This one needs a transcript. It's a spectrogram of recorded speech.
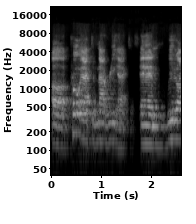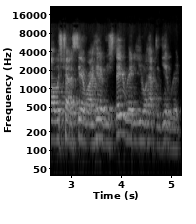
uh, proactive, not reactive. And we always try to say around here, if you stay ready, you don't have to get ready.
